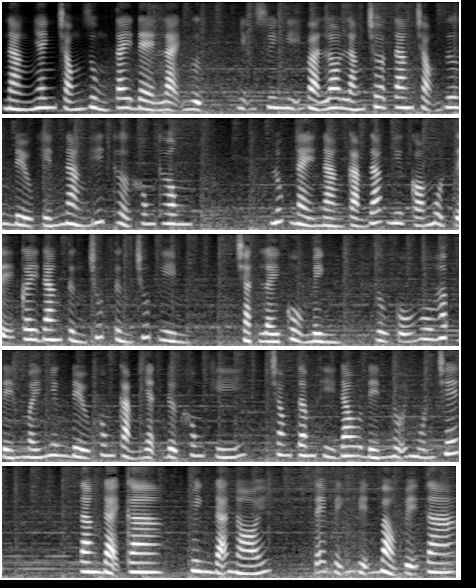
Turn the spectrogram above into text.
Nàng nhanh chóng dùng tay đè lại ngực, những suy nghĩ và lo lắng cho Tang Trọng Dương đều khiến nàng hít thở không thông. Lúc này nàng cảm giác như có một rễ cây đang từng chút từng chút ghim chặt lấy cổ mình. Dù cố hô hấp đến mấy nhưng đều không cảm nhận được không khí, trong tâm thì đau đến nỗi muốn chết. Tang đại ca, huynh đã nói, sẽ vĩnh viễn bảo vệ ta,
